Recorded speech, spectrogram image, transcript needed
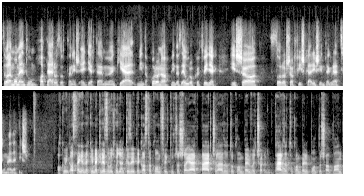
Szóval a Momentum határozottan és egyértelműen kiáll mind a korona, mind az eurókötvények, és a szorosabb fiskális integráció mellett is. Akkor még azt engednek, hogy megkérdezem, hogy hogyan kezeljétek azt a konfliktust a saját párcsaládotokon belül, vagy pártotokon belül pontosabban,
